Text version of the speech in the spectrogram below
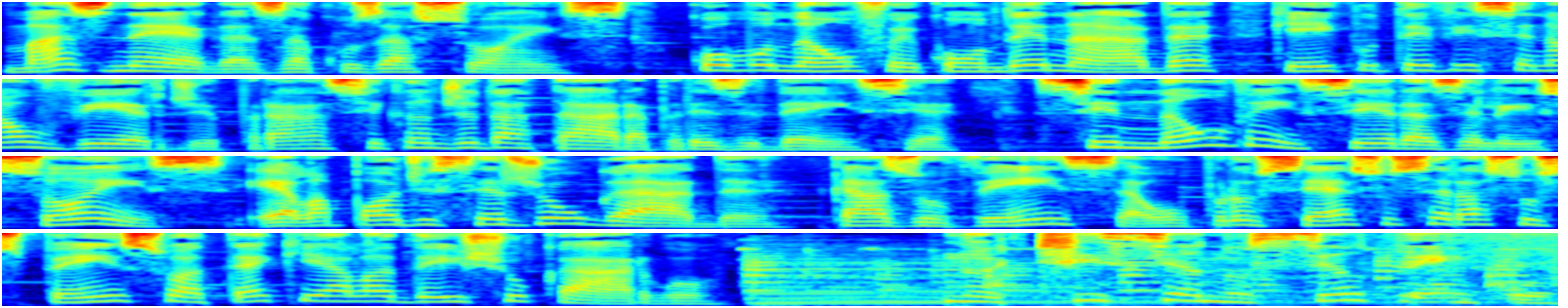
mas nega as acusações. Como não foi condenada, Keiko teve sinal verde para se candidatar à presidência. Se não vencer as eleições, ela pode ser julgada. Caso vença, o processo será suspenso até que ela deixe o cargo. Notícia no seu tempo.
